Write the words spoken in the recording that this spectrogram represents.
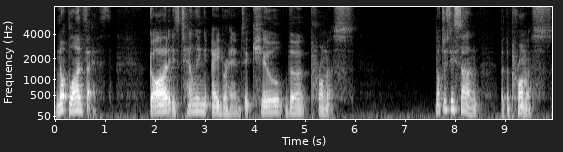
not blind faith. God is telling Abraham to kill the promise. Not just his son, but the promise.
